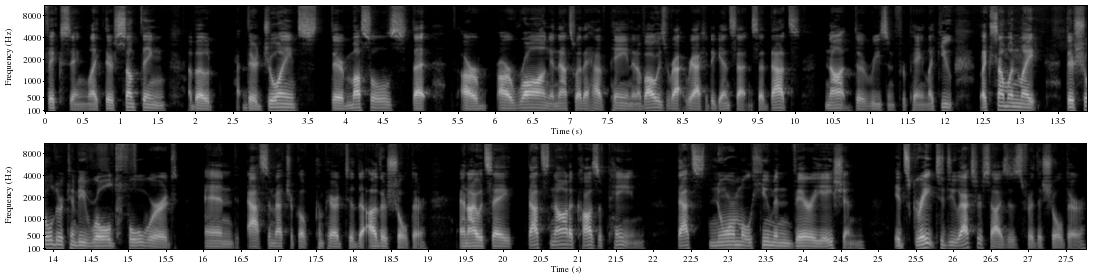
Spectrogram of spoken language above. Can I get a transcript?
fixing. Like there's something about their joints, their muscles that are are wrong and that's why they have pain and i've always reacted against that and said that's not the reason for pain like you like someone might their shoulder can be rolled forward and asymmetrical compared to the other shoulder and i would say that's not a cause of pain. That's normal human variation. It's great to do exercises for the shoulder,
